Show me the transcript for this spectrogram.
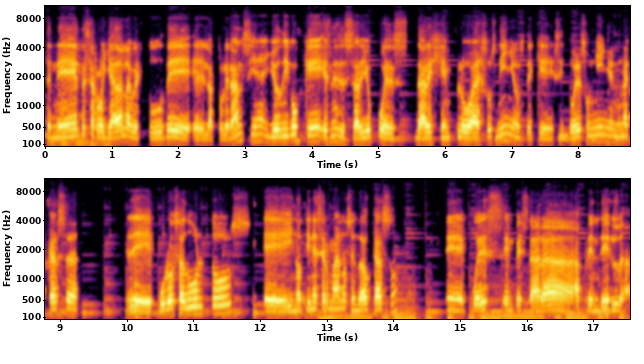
tener desarrollada la virtud de eh, la tolerancia, yo digo que es necesario pues dar ejemplo a esos niños de que si tú eres un niño en una casa de puros adultos eh, y no tienes hermanos en dado caso, eh, puedes empezar a aprender la-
